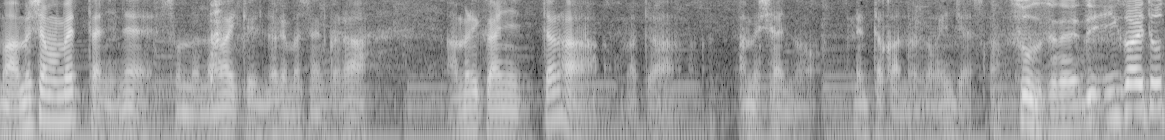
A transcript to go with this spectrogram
まあアメ車もめったにねそんな長い距離乗れませんからアメリカに行ったらまたアメ車のレンタカー乗るのがいいんじゃないですか。そうですよね。で意外と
